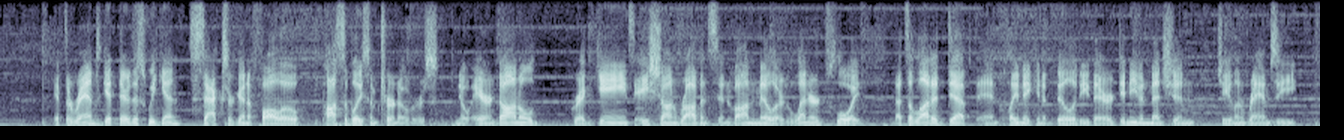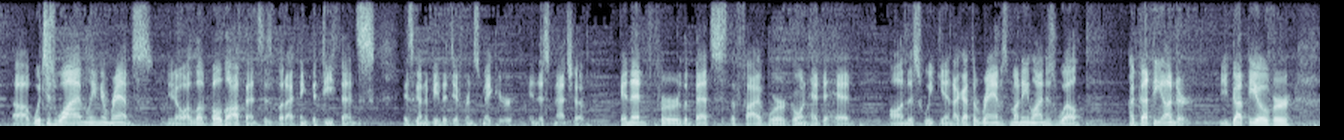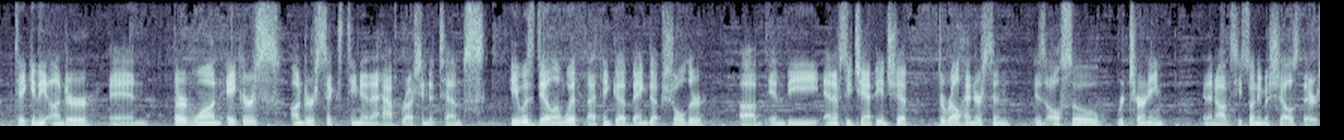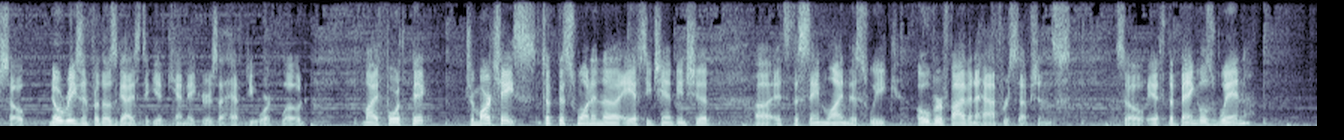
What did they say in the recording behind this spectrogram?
If the Rams get there this weekend, sacks are going to follow, possibly some turnovers. You know, Aaron Donald, Greg Gaines, A'Shawn Robinson, Von Miller, Leonard Floyd. That's a lot of depth and playmaking ability there. Didn't even mention Jalen Ramsey uh, which is why I'm leaning Rams. You know, I love both offenses, but I think the defense is going to be the difference maker in this matchup. And then for the bets, the five we're going head to head on this weekend. I got the Rams money line as well. I've got the under. You've got the over. taking the under. in third one, Akers under 16 and a half rushing attempts. He was dealing with, I think, a banged up shoulder uh, in the NFC Championship. Darrell Henderson is also returning. And then obviously Sony Michel's there. So no reason for those guys to give Cam Akers a hefty workload. My fourth pick, Ja'Marr Chase. Took this one in the AFC Championship. Uh, it's the same line this week, over five and a half receptions. So if the Bengals win,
